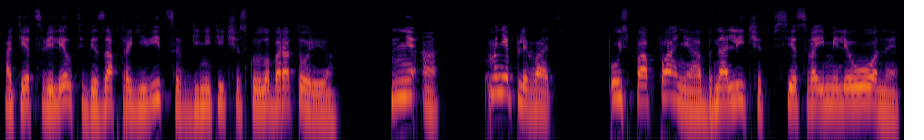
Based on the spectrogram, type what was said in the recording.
Отец велел тебе завтра явиться в генетическую лабораторию. Не-а, мне плевать. Пусть папаня обналичит все свои миллионы,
